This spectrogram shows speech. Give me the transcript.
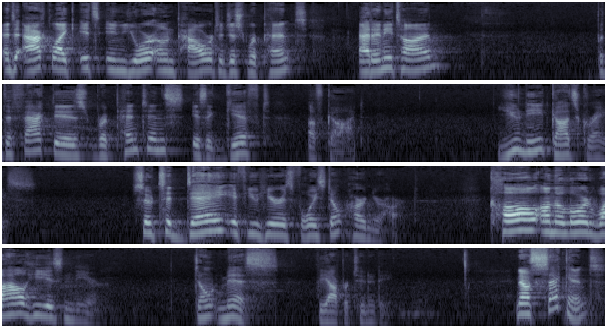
And to act like it's in your own power to just repent at any time. But the fact is, repentance is a gift of God. You need God's grace. So today, if you hear his voice, don't harden your heart. Call on the Lord while he is near. Don't miss the opportunity. Now, second,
